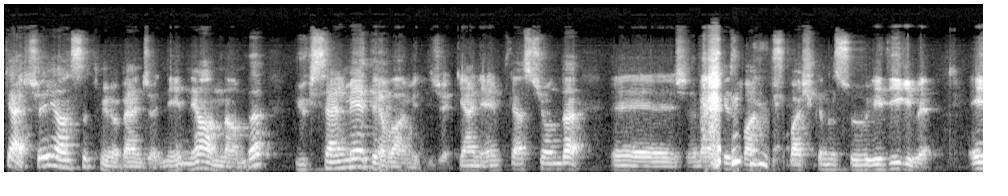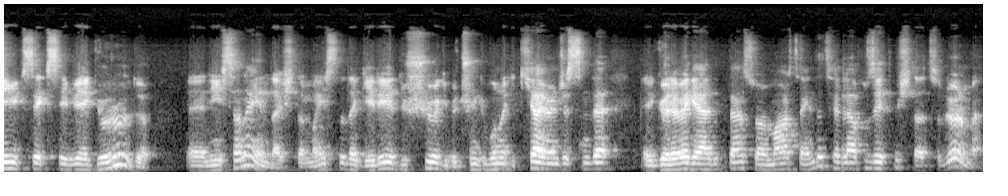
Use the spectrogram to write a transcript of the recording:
gerçeği yansıtmıyor bence. Ne, ne anlamda? Yükselmeye devam edecek. Yani enflasyonda e, işte Merkez Bankası Başkanı'nın söylediği gibi en yüksek seviye görüldü. E, Nisan ayında işte Mayıs'ta da geriye düşüyor gibi. Çünkü bunu iki ay öncesinde e, göreve geldikten sonra Mart ayında telaffuz etmişti hatırlıyorum ben.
